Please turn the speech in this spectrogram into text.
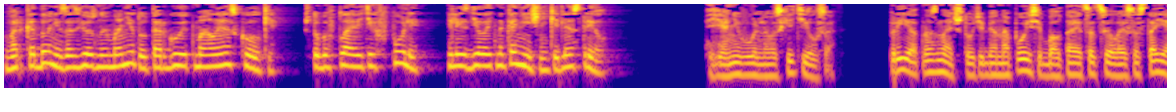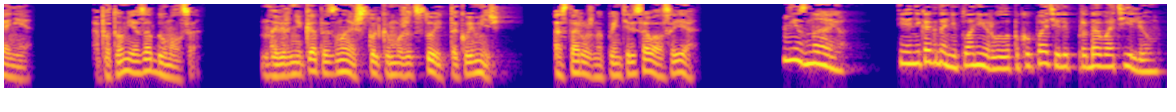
В Аркадоне за звездную монету торгуют малые осколки, чтобы вплавить их в поле или сделать наконечники для стрел». Я невольно восхитился. Приятно знать, что у тебя на поясе болтается целое состояние. А потом я задумался. Наверняка ты знаешь, сколько может стоить такой меч. Осторожно поинтересовался я. «Не знаю. Я никогда не планировала покупать или продавать илиум.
